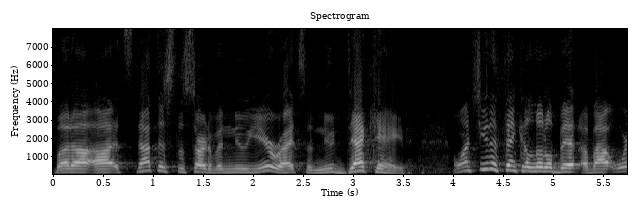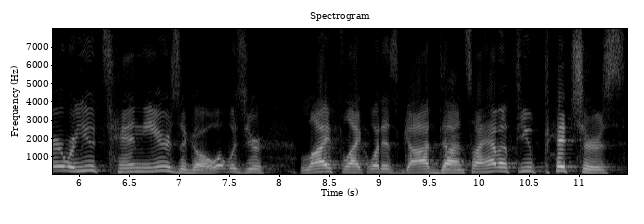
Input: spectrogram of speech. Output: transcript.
But uh, uh, it's not just the start of a new year right? It's a new decade. I want you to think a little bit about where were you 10 years ago? What was your life like what has god done so i have a few pictures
